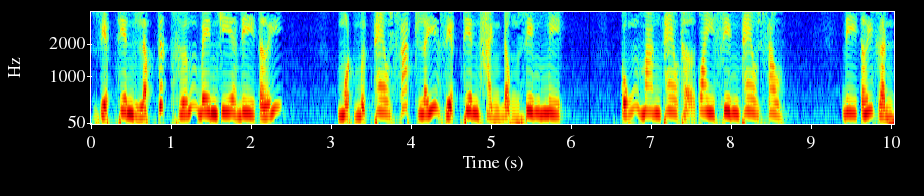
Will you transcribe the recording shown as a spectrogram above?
diệp thiên lập tức hướng bên kia đi tới, một mực theo sát lấy diệp thiên hành động Jimmy, cũng mang theo thợ quay phim theo sau, đi tới gần,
